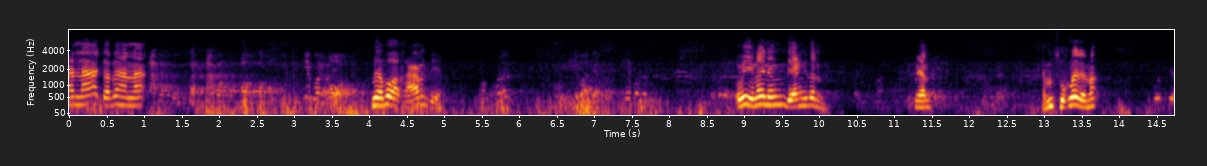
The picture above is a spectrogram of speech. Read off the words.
หันละจอดไว้หันละเนื้อพวกขามันติ อาไว้อีกหน่อยหนึงแดงอยู่ต้นเมียนให้มันสุกเลยเดี๋ยวเนาะก็เที่ย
